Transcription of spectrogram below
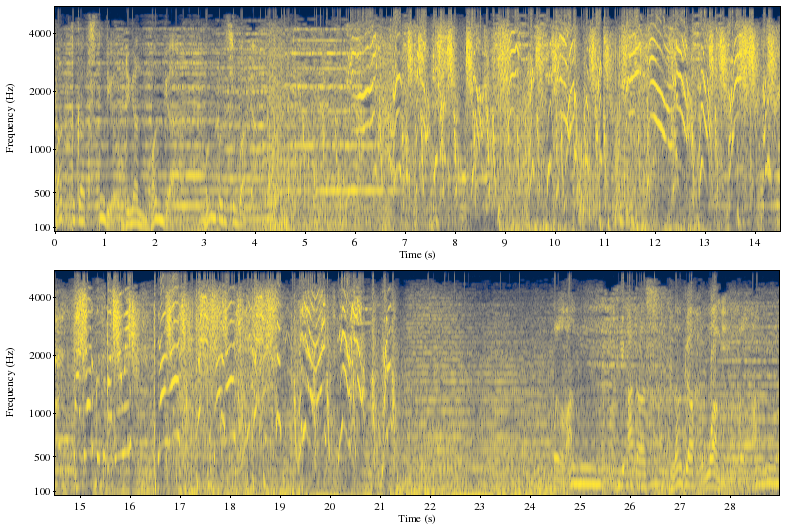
Cut to Cut Studio dengan bangga mempersembahkan! Pelangi di atas gelagah wangi. Pelangi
